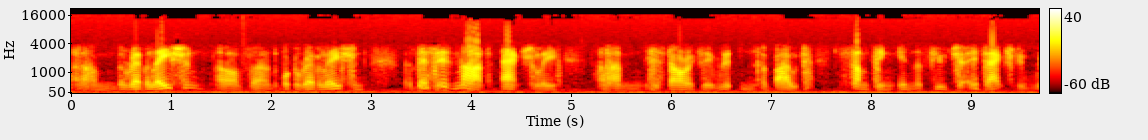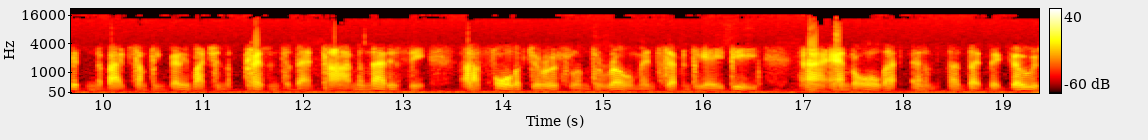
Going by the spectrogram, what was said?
um, the Revelation of uh, the book of Revelation. This is not actually um, historically written about something in the future. It's actually written about something very much in the present at that time, and that is the uh, fall of Jerusalem to Rome in 70 A.D. Uh, and all that, uh, uh, that that goes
